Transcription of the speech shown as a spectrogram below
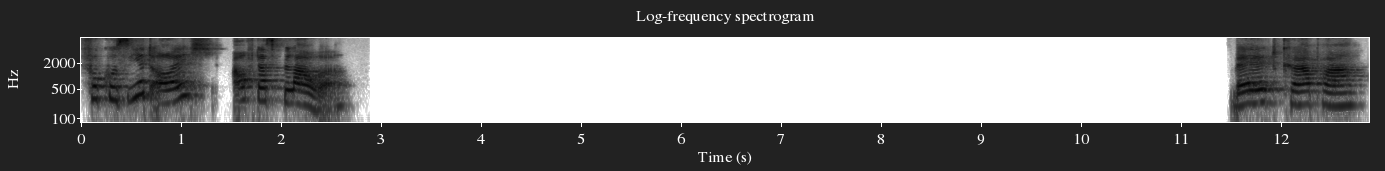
fokussiert euch auf das Blaue. Welt, Körper.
